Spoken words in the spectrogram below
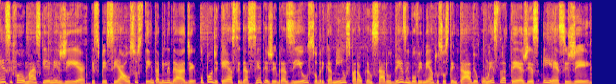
Esse foi o Mais Que Energia, especial Sustentabilidade, o podcast da CTG Brasil sobre caminhos para alcançar o desenvolvimento sustentável com estratégias ESG.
